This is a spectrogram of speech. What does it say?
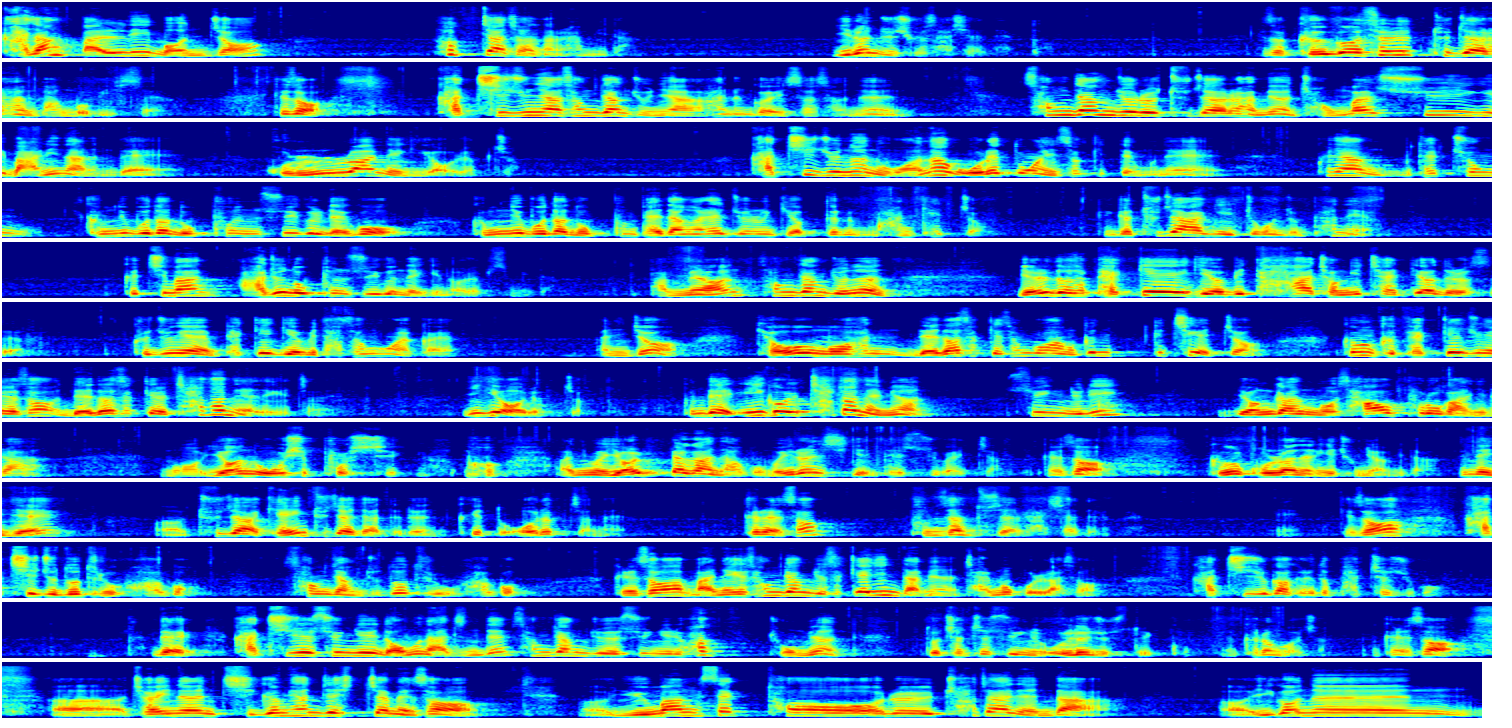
가장 빨리 먼저 흑자 전환을 합니다. 이런 주식을 사셔야 돼요. 또. 그래서 그것을 투자를 하는 방법이 있어요. 그래서 가치 주냐 성장 주냐 하는 거에 있어서는 성장주를 투자를 하면 정말 수익이 많이 나는데 골라내기가 어렵죠. 가치주는 워낙 오랫동안 있었기 때문에 그냥 대충 금리보다 높은 수익을 내고 금리보다 높은 배당을 해주는 기업들은 많겠죠. 그러니까 투자하기 이쪽은 좀 편해요. 그렇지만 아주 높은 수익은 내기는 어렵습니다. 반면 성장주는 예를 들어서 100개의 기업이 다 전기차에 뛰어들었어요. 그 중에 100개 기업이 다 성공할까요? 아니죠. 겨우 뭐한 네다섯 개 성공하면 끝, 끝이겠죠. 그러면 그 100개 중에서 네다섯 개를 찾아내야 되겠잖아요. 이게 어렵죠. 근데 이걸 찾아내면 수익률이 연간 뭐 4, 5%가 아니라 뭐 연 50%씩 뭐 아니면 10배가 나고 뭐 이런 식이 될 수가 있죠. 그래서 그걸 골라내는 게 중요합니다. 근데 이제 어, 투자 개인 투자자들은 그게 또 어렵잖아요. 그래서 분산 투자를 하셔야 되는 거예요. 예. 그래서 가치주도 들고 가고 성장주도 들고 가고 그래서 만약에 성장주에서 깨진다면 잘못 골라서 가치주가 그래도 받쳐주고 근데 가치주 수익률이 너무 낮은데 성장주의 수익률이 확 좋으면 또 전체 수익률을 올려줄 수도 있고 그런 거죠. 그래서 어, 저희는 지금 현재 시점에서 어, 유망 섹터를 찾아야 된다. 어, 이거는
